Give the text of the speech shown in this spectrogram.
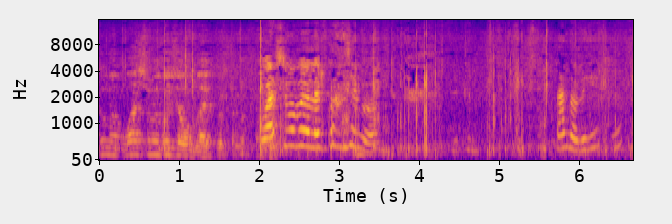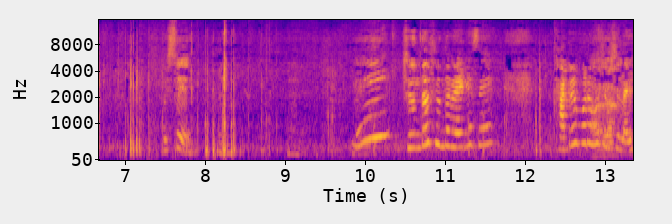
তুমি ওয়াশরুমে বসে লাইভ করতে পারো। ওয়াশরুমে লাইভ করা যাবে? টান দাও দেখি। হয়েছে এই, সুন্দর সুন্দর হয়ে গেছে। খাটের পরে বসে বসে লাইভ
